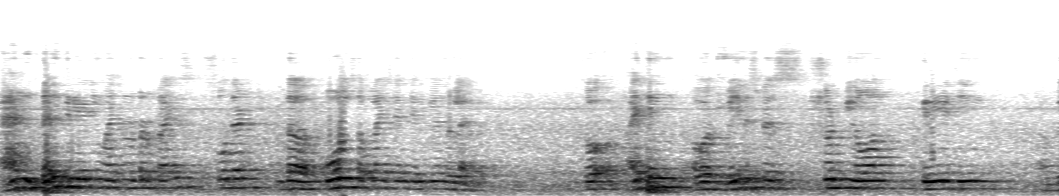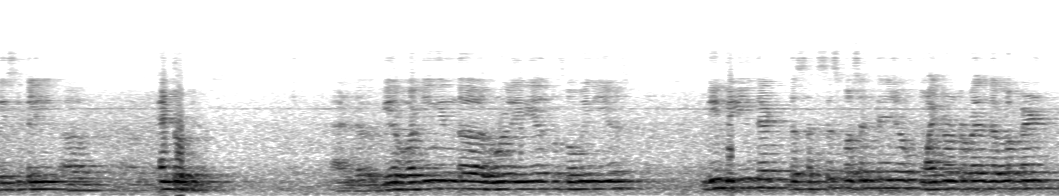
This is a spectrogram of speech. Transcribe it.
and then creating micro enterprise so that the whole supply chain can be reliable. So I think our main stress should be on creating uh, basically uh, entrepreneurs. And uh, we are working in the rural areas for so many years. We believe that the success percentage of micro enterprise development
